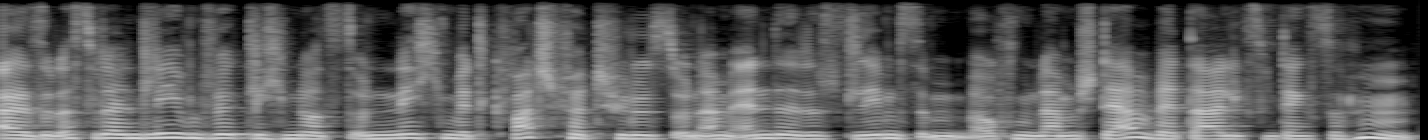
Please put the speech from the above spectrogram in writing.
Also, dass du dein Leben wirklich nutzt und nicht mit Quatsch vertüdelst und am Ende des Lebens im, auf deinem Sterbebett da liegst und denkst so, hm,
